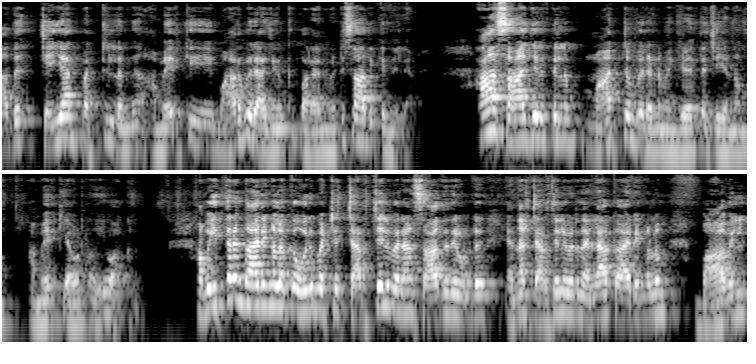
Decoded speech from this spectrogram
അത് ചെയ്യാൻ പറ്റില്ലെന്ന് അമേരിക്ക അറബ് രാജ്യങ്ങൾക്ക് പറയാൻ വേണ്ടി സാധിക്കുന്നില്ല. ആ സാഹചര്യത്തിൽ മാറ്റം വരണമെങ്കിൽ എന്ത് ചെയ്യണം? അമേരിക്ക അവിടുന്ന് ഒഴിവാക്കണം. അപ്പോൾ ഇത്തരം കാര്യങ്ങളൊക്കെ ഒരുപക്ഷെ ചർച്ചയിൽ വരാൻ സാധ്യതയുണ്ട്. എന്നാൽ ചർച്ചയിൽ വരുന്ന എല്ലാ കാര്യങ്ങളും ഭാവിൽ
